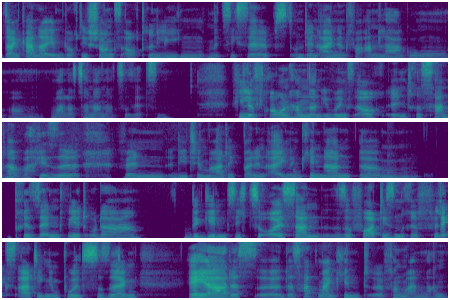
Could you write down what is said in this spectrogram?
dann kann da eben doch die Chance auch drin liegen, mit sich selbst und den eigenen Veranlagungen ähm, mal auseinanderzusetzen. Viele Frauen haben dann übrigens auch interessanterweise, wenn die Thematik bei den eigenen Kindern ähm, präsent wird oder beginnt sich zu äußern, sofort diesen reflexartigen Impuls zu sagen, ja, ja, das, äh, das hat mein Kind äh, von meinem Mann.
